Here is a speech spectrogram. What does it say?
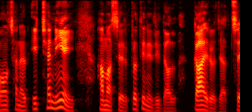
পৌঁছানোর ইচ্ছা নিয়েই হামাসের প্রতিনিধি দল কায়রো যাচ্ছে।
